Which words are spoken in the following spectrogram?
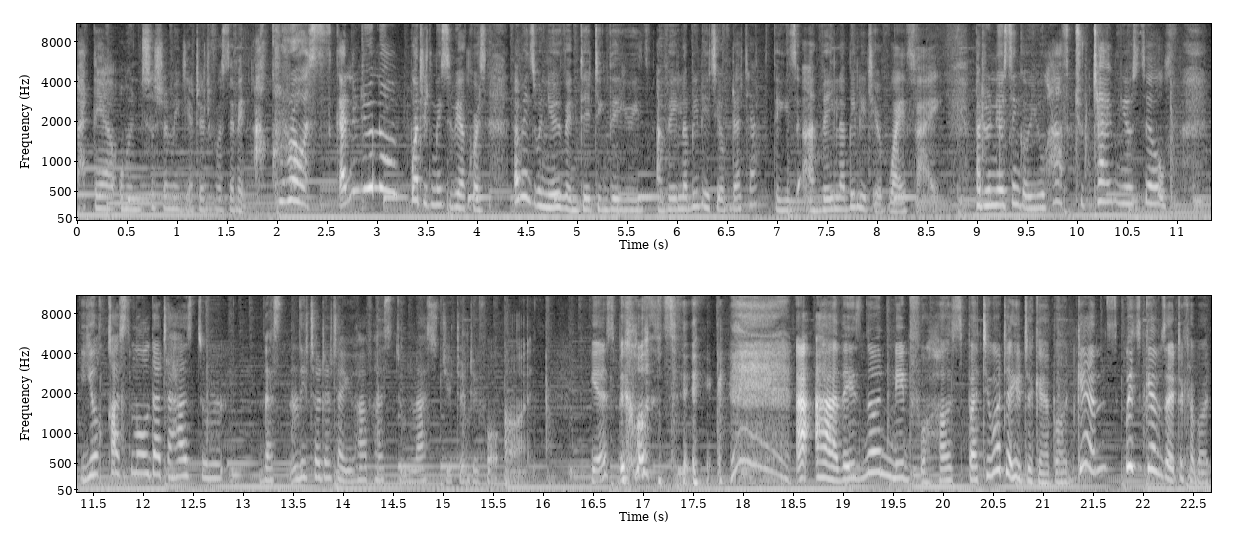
But they are on social media 24 7 across. Can you know what it means to be across? That means when you're even dating, there is availability of data, there is availability of Wi Fi. But when you're single, you have to time yourself. Your small data has to, the little data you have has to last you 24 hours. Yes, because uh-uh, there is no need for house party. What are you talking about? Games? Which games are you talking about?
